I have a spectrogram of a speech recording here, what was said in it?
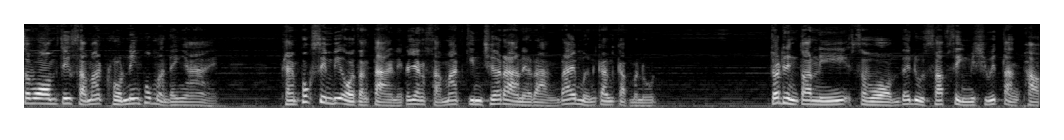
สวอมจึงสามารถโคลนนิ่งพวกมันได้ง่าย แถมพวกซิมบิโอตต่างๆเนี่ยก็ยังสามารถกินเชื้อราในรังได้เหมือนกันกับมนุษย์ จนถึงตอนนี้สวอมได้ดูดซับสิ่งมีชีวิตต่างเผ่า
